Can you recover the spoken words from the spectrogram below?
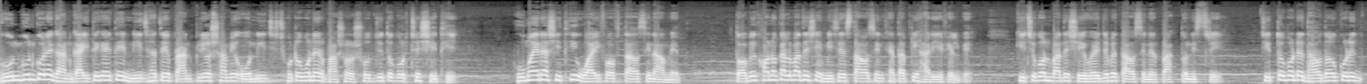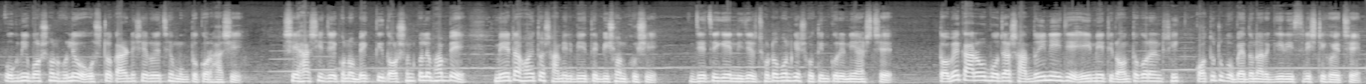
গুনগুন করে গান গাইতে গাইতে নিজ হাতে প্রাণপ্রিয় স্বামী ও নিজ ছোট বোনের বাসর সজ্জিত করছে সিথি। Humayra Sithi wife of Tahsin Ahmed. তবে ক্ষণকাল বাদে সে মিসেস তাহসিন খেতাবটি হারিয়ে ফেলবে। কিছুক্ষণ বাদে সে হয়ে যাবে তাহসিনের প্রাক্তন স্ত্রী। চিত্তপটে ধাও ধাও করে অগ্নিবর্ষণ হলেও ওষ্ঠকার্নিশে রয়েছে মুগ্ধকর হাসি। সে হাসি যে কোনো ব্যক্তি দর্শন করলে ভাববে, মেয়েটা হয়তো স্বামীর বিয়েতে ভীষণ খুশি। যেচে গিয়ে নিজের ছোট বোনকে সতীন করে নিয়ে আসছে। তবে কারও বোঝার সাধ্যই নেই যে এই মেয়েটির অন্তকরণ ঠিক কতটুকু বেদনার গিরি সৃষ্টি হয়েছে।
